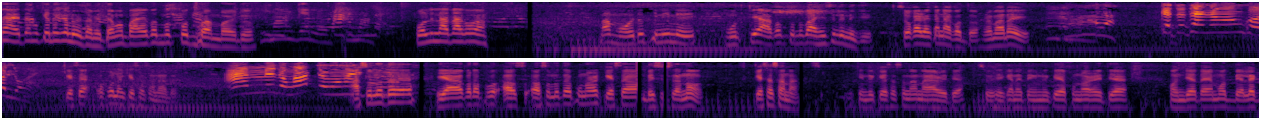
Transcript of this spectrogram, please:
নাই, এতিয়া মই কেনেকৈ লৈ যাম? এতিয়া মই বাইকত মই ক'ত ভৰাম বাৰু এইটো. পলিথিন নাথাকো না, মইতো কিনিমেই। মোতকৈ আগত কোনোবা আহিছিলে নেকি? চৰকাৰী নাই আগতো ৰেমা দেই. কেঁচা অকলে কেঁচা চানাটো আচলতে ইয়াৰ আগত আচলতে আপোনাৰ কেঁচা বেচিছে ন? কেঁচা চানা। কিন্তু কেঁচা চানা নাই আৰু এতিয়া। চ' সেইকাৰণে তেওঁলোকে আপোনাৰ এতিয়া সন্ধিয়া টাইমত বেলেগ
